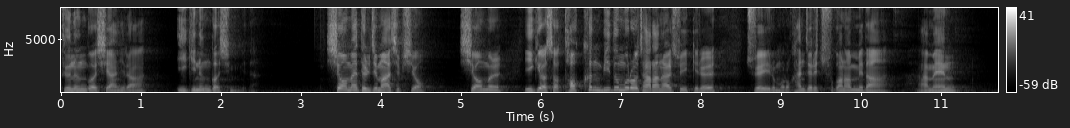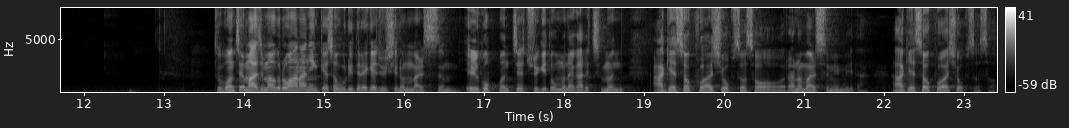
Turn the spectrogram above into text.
드는 것이 아니라 이기는 것입니다. 시험에 들지 마십시오. 시험을 이겨서 더 큰 믿음으로 자라날 수 있기를 주의 이름으로 간절히 축원합니다. 아멘. 두 번째 마지막으로 하나님께서 우리들에게 주시는 말씀 일곱 번째 주기도문의 가르침은 악에서 구하시옵소서라는 말씀입니다. 악에서 구하시옵소서.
